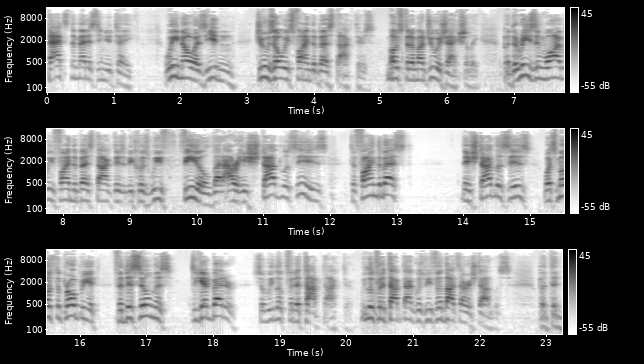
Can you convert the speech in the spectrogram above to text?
That's the medicine you take." We know as Yidden Jews always find the best doctors. Most of them are Jewish, actually. But the reason why we find the best doctors is because we feel that our hishtadlus is to find the best. The hishtadlus is what's most appropriate for this illness to get better. So we look for the top doctor. We look for the top doctor because we feel that's our hishtadlus. But the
